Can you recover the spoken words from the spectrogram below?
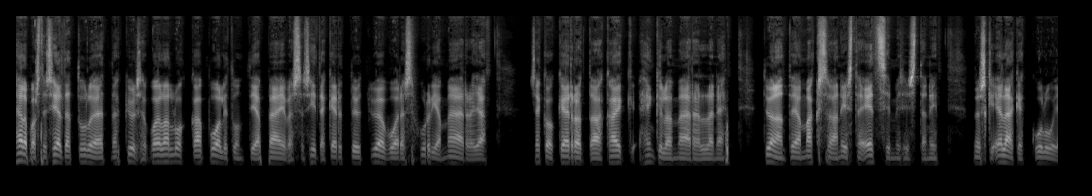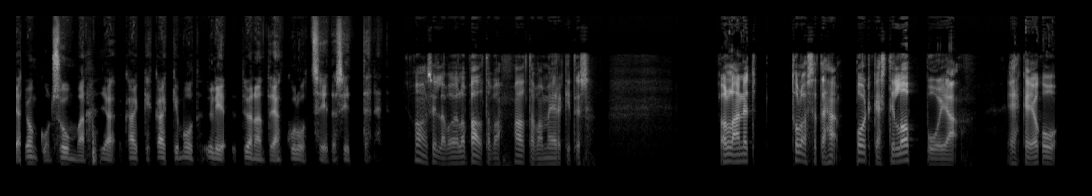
helposti sieltä tulee, että kyllä se voi olla luokkaa puoli tuntia päivässä. Siitä kertyy työvuodessa hurja määrä ja se kun kerrotaan kaikki henkilömäärällä ne työnantaja maksaa niistä etsimisistä, niin myöskin eläkekuluja jonkun summan ja kaikki, kaikki muut yli työnantajan kulut siitä sitten. On, sillä voi olla valtava, valtava merkitys. Ollaan nyt tulossa tähän podcastin loppuun ja ehkä joku,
